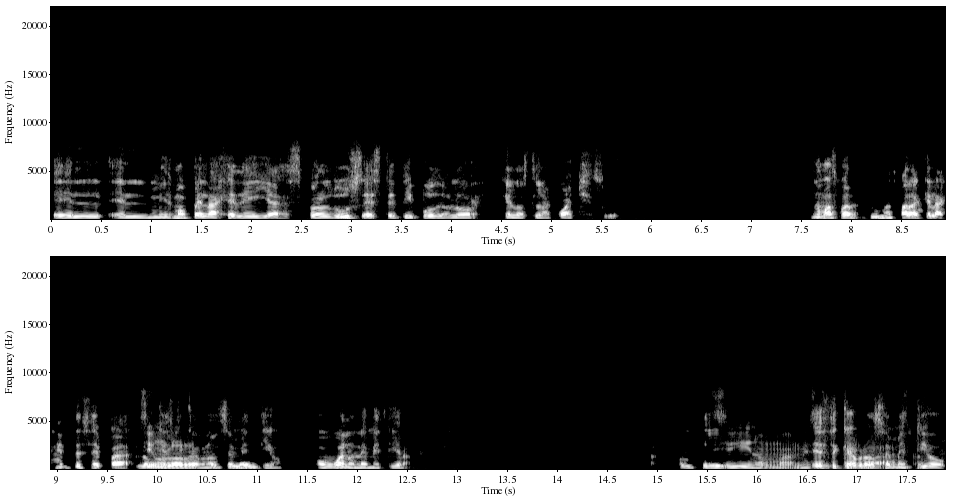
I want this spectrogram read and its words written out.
el, el mismo pelaje de ellas produce este tipo de olor que los tlacuaches, güey. Nomás para, nomás para que la gente sepa lo Sí, que este cabrón se metió. O bueno, le metieron. Sí, no mames, Este cabrón se metió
